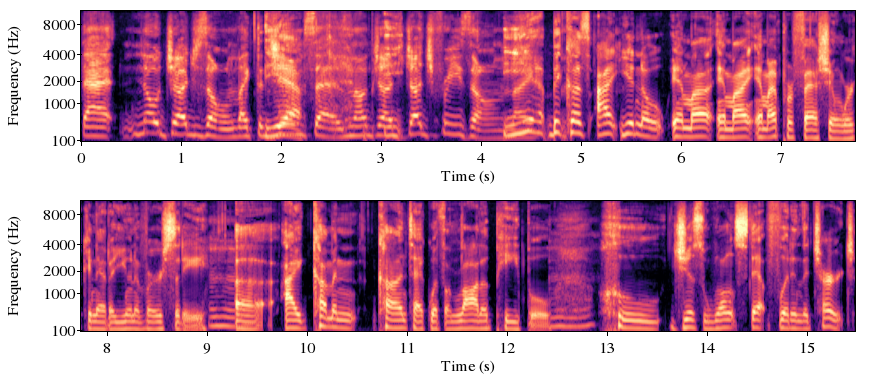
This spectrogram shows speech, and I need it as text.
that no judge zone, like the gym Yeah. says, no judge, judge free zone. Like, yeah, because I, you know, in my in my in my profession, working at a university, Mm-hmm. uh, I come in contact with a lot of people Mm-hmm. who just won't step foot in the church,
